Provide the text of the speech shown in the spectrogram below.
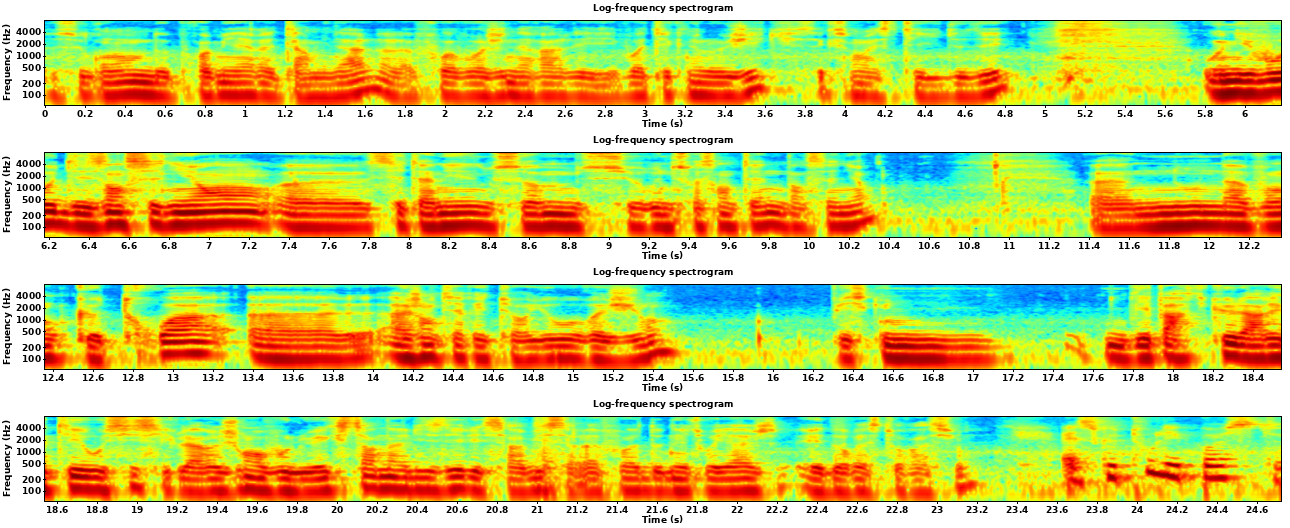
de seconde, de première et terminale, à la fois voie générale et voie technologique, section STI 2D. Au niveau des enseignants, euh, cette année, nous sommes sur une soixantaine d'enseignants. Euh, nous n'avons que trois euh, agents territoriaux aux régions, puisqu'une des particularités aussi, c'est que la région a voulu externaliser les services à la fois de nettoyage et de restauration. Est-ce que tous les postes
